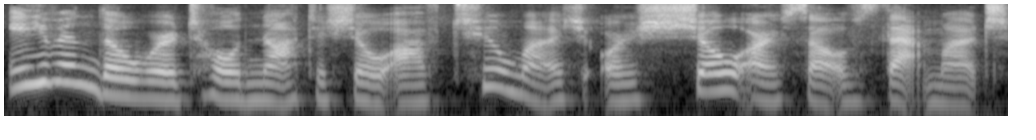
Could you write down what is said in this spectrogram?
even though we're told not to show off too much or show ourselves that much,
